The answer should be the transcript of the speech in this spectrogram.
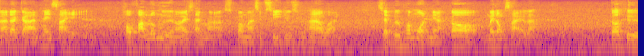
มาตรการให้ใส่ขอความร่วมมือเนาะให้ใส่มาประมาณ 14-15 วัน เสร็จปุ๊บพอหมดเนี่ยก็ไม่ต้องใส่ละก็คือ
